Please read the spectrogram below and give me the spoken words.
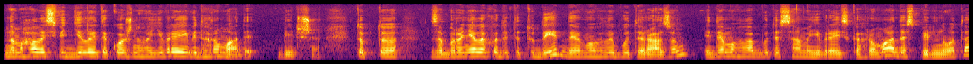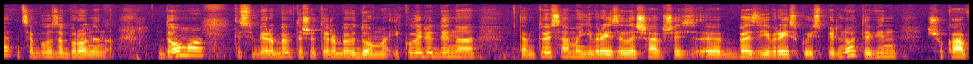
намагались відділити кожного єврея від громади більше. Тобто забороняли ходити туди, де могли бути разом, і де могла бути саме єврейська громада, спільнота. Це було заборонено. Дома ти собі робив те, що ти робив вдома. І коли людина, там той самий єврей, залишавшись е, без єврейської спільноти, він шукав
